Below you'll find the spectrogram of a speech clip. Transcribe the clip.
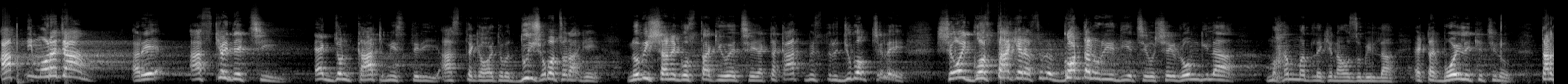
আপনি মরে যান। আরে আজকে দেখছি। একজন কাঠ মিস্ত্রি আজ থেকে হয়তো দুইশো বছর আগে নবীর সানে গোস্তাকি হয়েছে, একটা কাঠ মিস্ত্রি যুবক ছেলে, সে ওই গোস্তাকের আসলে গর্দান উড়িয়ে দিয়েছে, ও সেই রঙ্গিলা মোহাম্মদ লেখে নওজুবিল্লাহ একটা বই লিখেছিল। তার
